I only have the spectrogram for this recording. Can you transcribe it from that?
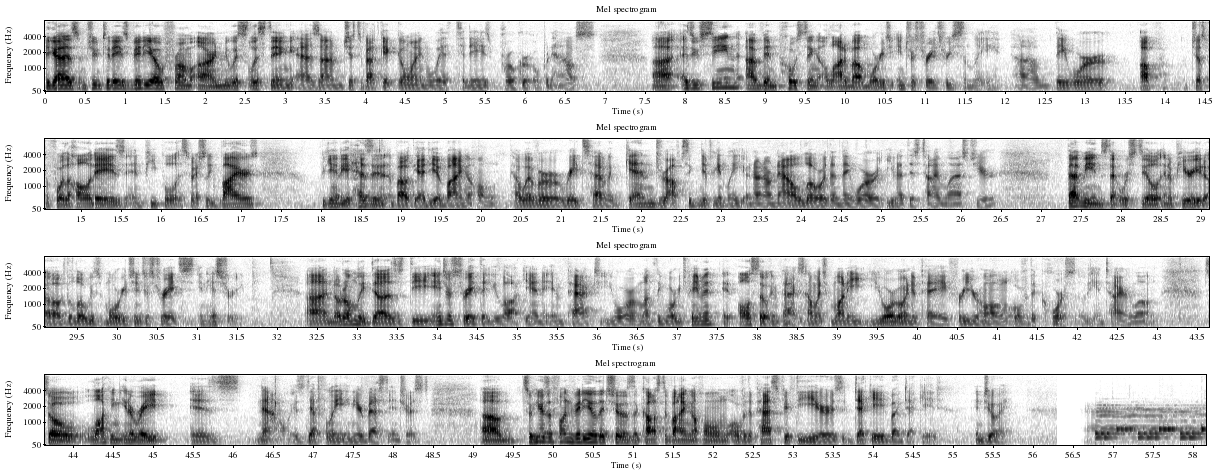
Hey guys, I'm shooting today's video from our newest listing as I'm just about to get going with today's broker open house. Uh, as you've seen, I've been posting a lot about mortgage interest rates recently. Um, they were up just before the holidays and people, especially buyers, began to get hesitant about the idea of buying a home. However, rates have again dropped significantly and are now lower than they were even at this time last year. That means that we're still in a period of the lowest mortgage interest rates in history. Uh, not only does the interest rate that you lock in impact your monthly mortgage payment, it also impacts how much money you're going to pay for your home over the course of the entire loan. So locking in a rate is now is definitely in your best interest. Um, so here's a fun video that shows the cost of buying a home over the past 50 years, decade by decade. Enjoy. Thank you.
